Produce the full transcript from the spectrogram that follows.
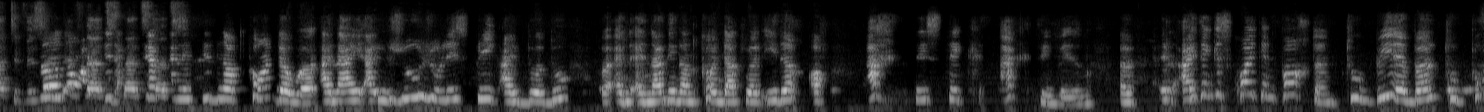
artivism. No, no, that's, I that's, that's, and it did not coin the word. And I, I usually speak, I do do, and, and I didn't coin that word either, of artistic activism. Uh, and I think it's quite important to be able to put,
